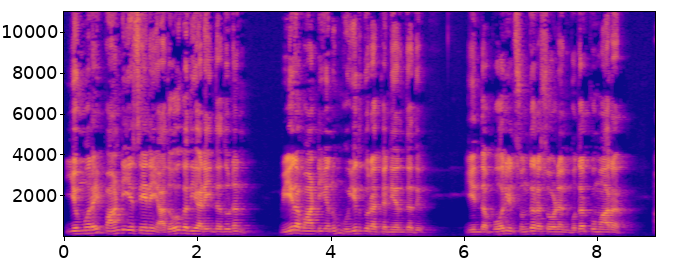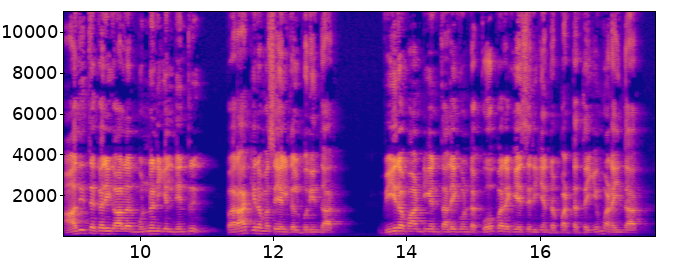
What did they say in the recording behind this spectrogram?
இம்முறை பாண்டிய சேனை அதோகதி அடைந்ததுடன் வீரபாண்டியனும் உயிர் துறக்க நேர்ந்தது. இந்த போரில் சுந்தர சோழன் முதற்குமாரர் ஆதித்த கரிகாலர் முன்னணியில் நின்று பராக்கிரம செயல்கள் புரிந்தார். வீரபாண்டியன் தலை கொண்ட கோபரகேசரி என்ற பட்டத்தையும் அடைந்தார்.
